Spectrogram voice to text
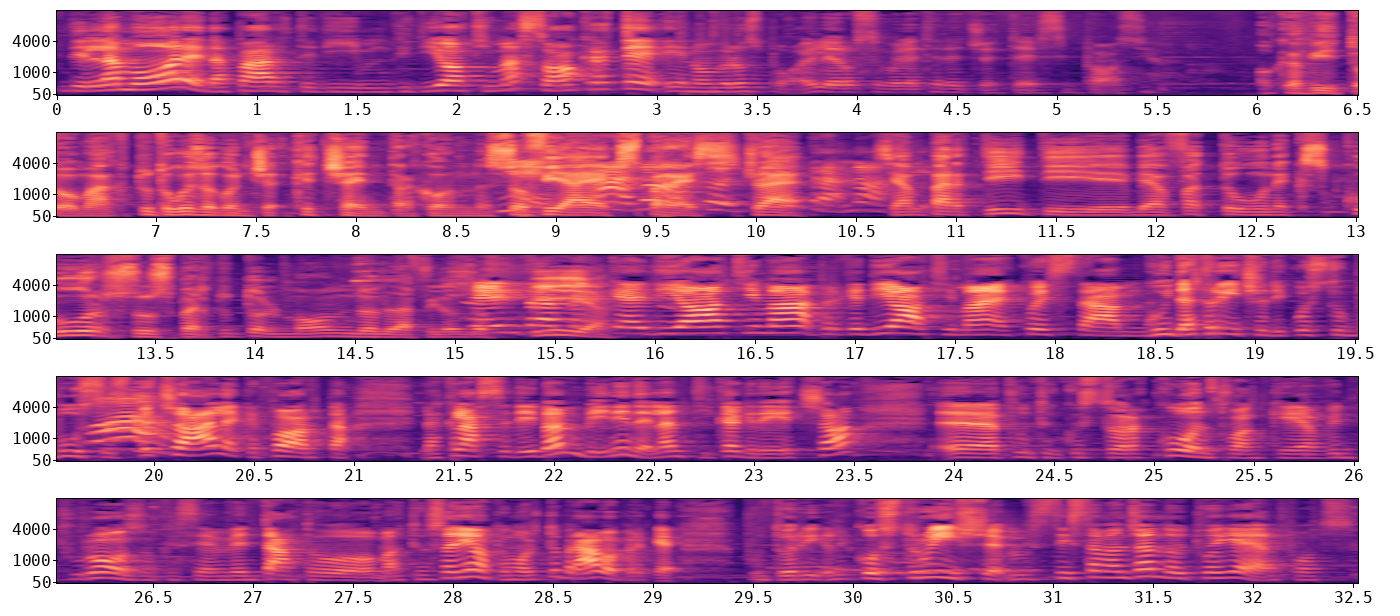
dell'amore da parte di, di Diotima a Socrate e non ve lo spoilerò se volete leggete il simposio. Ho capito, ma tutto questo con- che c'entra con Sofia Ah, no, Express? to- cioè, c'entra, no, siamo sì. partiti, abbiamo fatto un excursus per tutto il mondo della C'entra filosofia. perché Diotima, perché Diotima è questa guidatrice di questo bus speciale che porta la classe dei bambini nell'antica Grecia, eh, appunto in questo racconto anche avventuroso che si è inventato Matteo Salino, che è molto bravo perché appunto ri- ricostruisce, ti sta mangiando i tuoi AirPods?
